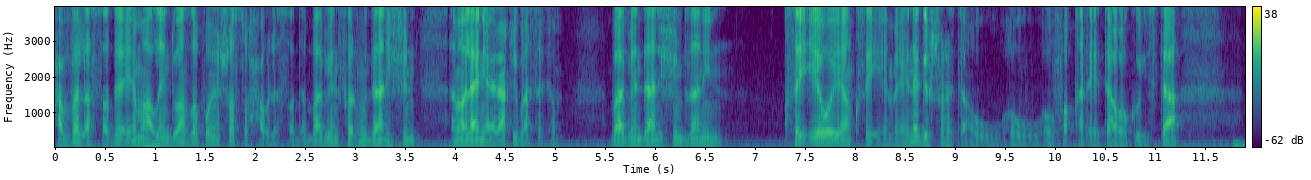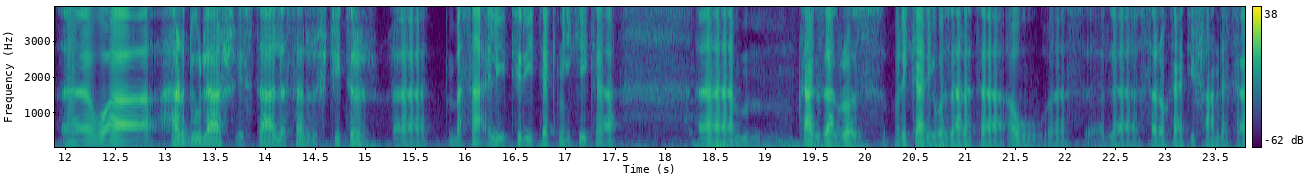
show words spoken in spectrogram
حەڤە لە سەدە ئێمە ئاڵێن دوانزە پوین 16 حول لە سەدە بابێن فەرم و دانیشن ئەمە لانی عێراقی باسەکەم بابێن دانیشین بزانین قسەی ئێوە یان قسەی ئێمەیە نەگەشتونەتە ئەو ئەو ئەو فەقەرەیە تاوەکو ئیستا و هەردوو لاش ئیستا لەسەر شتی تر بەسائلی تری تەکنیکی کە کاک زاگرۆز بریکاری وەزارەتە ئەو لە سەرۆکاتی شاندەکە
